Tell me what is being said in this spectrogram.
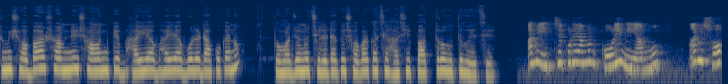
তুমি সবার সামনে শাওনকে ভাইয়া ভাইয়া বলে ডাকো কেন? তোমার জন্য ছেলেটাকে সবার কাছে হাসি পাত্র হতে হয়েছে। আমি ইচ্ছে করে এমন করিনি আম্মু। আমি সব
